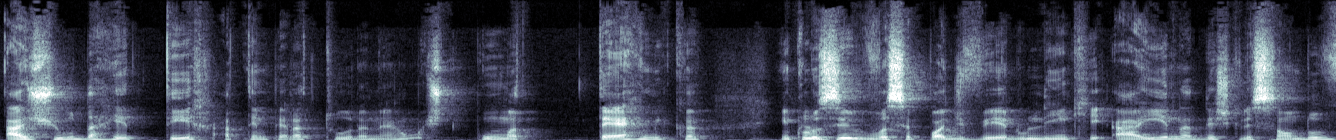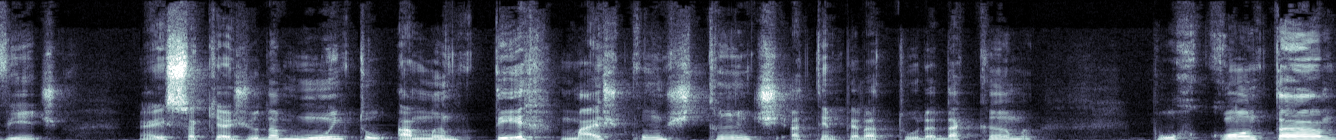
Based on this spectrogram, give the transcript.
ajuda a reter a temperatura. Né? É uma espuma térmica, inclusive você pode ver o link aí na descrição do vídeo. Né? Isso aqui ajuda muito a manter mais constante a temperatura da cama por conta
